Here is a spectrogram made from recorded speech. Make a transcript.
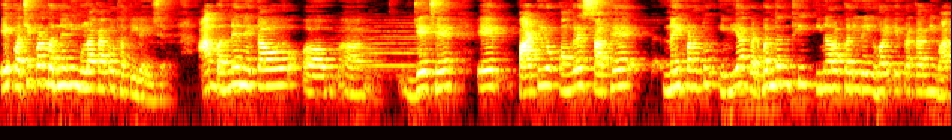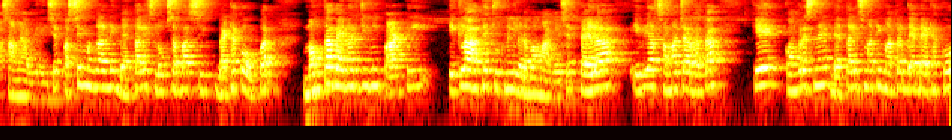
એ પછી પણ બંનેની મુલાકાતો થતી રહી છે. આ બંને નેતાઓ જે છે એ પાર્ટીઓ કોંગ્રેસ સાથે નહીં, પરંતુ ઇન્ડિયા ગઠબંધનથી કિનારો કરી રહી હોય એ પ્રકારની વાત સામે આવી રહી છે. પશ્ચિમ બંગાળની બેતાલીસ લોકસભા બેઠકો ઉપર મમતા બેનર્જીની પાર્ટી એકલા હાથે ચૂંટણી લડવા માંગે છે. પહેલા એવી સમાચાર હતા કે કોંગ્રેસને બેતાલીસમાંથી માત્ર બે બેઠકો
